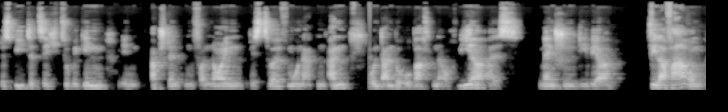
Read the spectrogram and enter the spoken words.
Das bietet sich zu Beginn in Abständen von neun bis zwölf Monaten an. Und dann beobachten auch wir als Menschen, die wir viel Erfahrung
